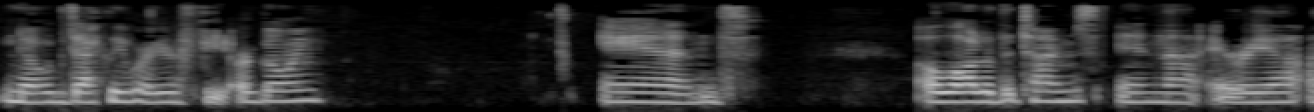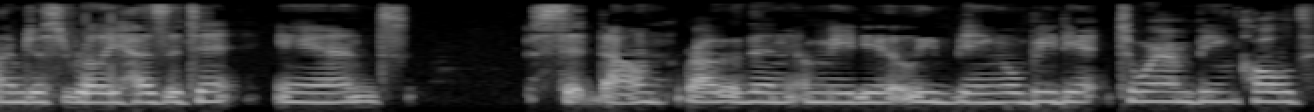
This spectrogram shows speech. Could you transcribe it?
know exactly where your feet are going. And a lot of the times in that area, I'm just really hesitant and sit down rather than immediately being obedient to where I'm being called.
